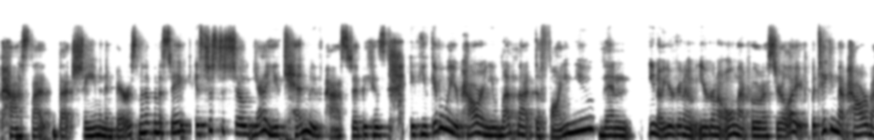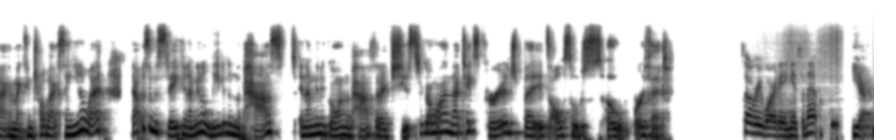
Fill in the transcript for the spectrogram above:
past that that shame and embarrassment of the mistake, it's just to show, yeah, you can move past it because if you give away your power and you let that define you, then you know you're gonna you're gonna own that for the rest of your life. But taking that power back and that control back saying you know what? That was a mistake and i'm gonna leave it in the past and i'm gonna go on the path that i choose to go on. That takes courage but it's also so worth it. So rewarding isn't it? Yeah.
